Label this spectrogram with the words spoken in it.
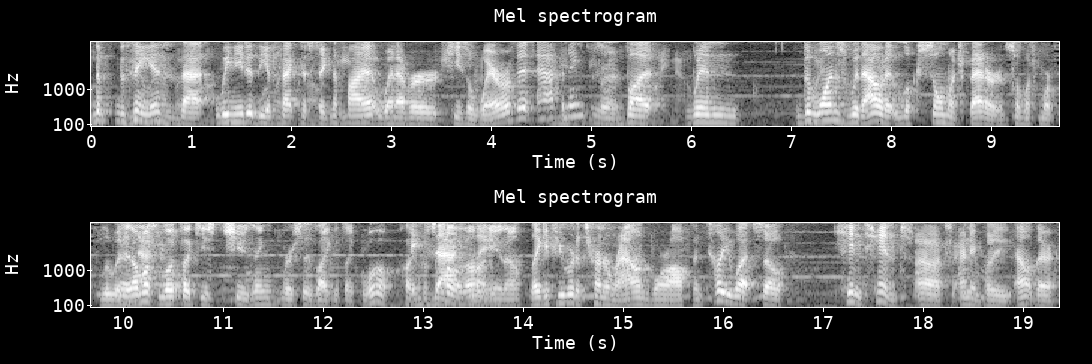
the, the thing is, is that we needed the effect to signify it whenever he's aware of it happening. Right. But when the ones without it look so much better and so much more fluid. It almost natural. looks like he's choosing versus like it's like whoa, like exactly. on, you know? Like if you were to turn around more often. Tell you what. So, hint, hint uh, to anybody out there.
